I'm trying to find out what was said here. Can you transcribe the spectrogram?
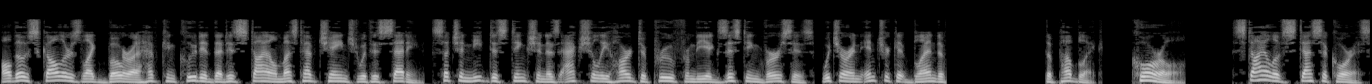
Although scholars like Bowra have concluded that his style must have changed with his setting, such a neat distinction is actually hard to prove from the existing verses, which are an intricate blend of the public choral style of Stesichorus,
